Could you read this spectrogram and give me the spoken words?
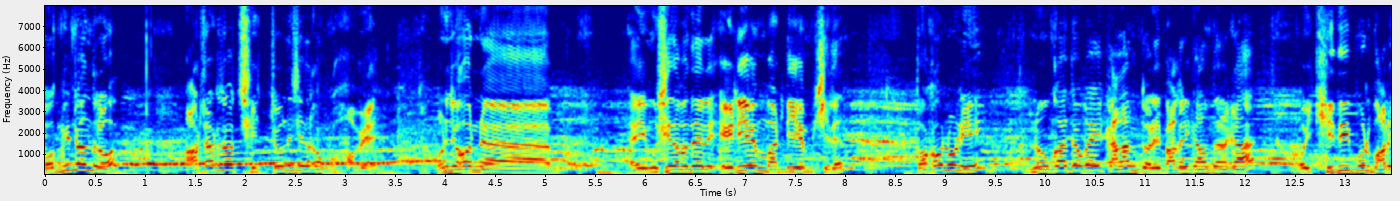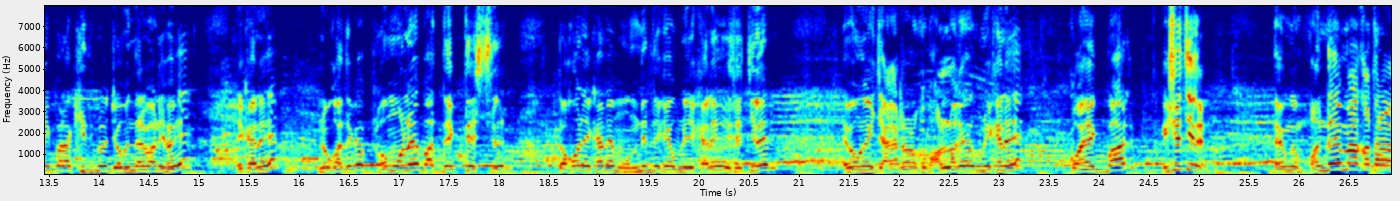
বঙ্কিমচন্দ্র আঠারোশো ছিচল্লিশ এরকম হবে। উনি যখন এই মুর্শিদাবাদের এডিএম বা ডিএম ছিলেন তখন উনি নৌকা যোগে এই কালান্তর, এই বাগড়ি কালান্তর এলাকা, ওই খিদিরপুর বাড়িপাড়া খিদিরপুর জমিদার বাড়ি হয়ে এখানে নৌকা থেকে ভ্রমণে বা দেখতে এসেছিলেন। তখন এখানে মন্দির দেখে উনি এখানে এসেছিলেন এবং এই জায়গাটা খুব ভালো লাগে। উনি এখানে কয়েকবার এসেছিলেন। এবং বন্দে মা কথাটা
